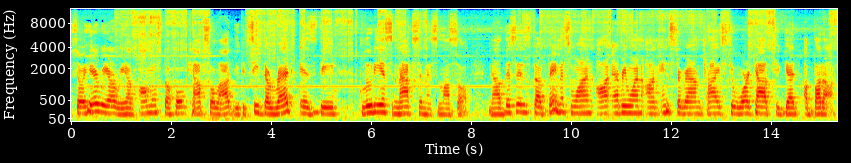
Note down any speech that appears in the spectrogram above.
So here we are, we have almost the whole capsule out. You can see the red is the gluteus maximus muscle. Now this is the famous one, all, everyone on Instagram tries to work out to get a buttock.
